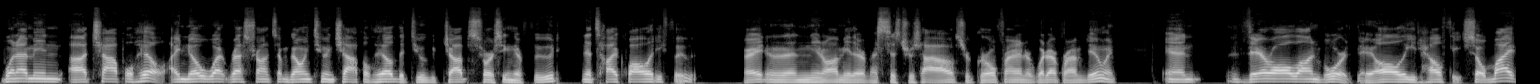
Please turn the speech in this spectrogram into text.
When I'm in uh, Chapel Hill, I know what restaurants I'm going to in Chapel Hill that do a good job sourcing their food, and it's high quality food, right? And then you know I'm either at my sister's house or girlfriend or whatever I'm doing, and they're all on board. They all eat healthy. So my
